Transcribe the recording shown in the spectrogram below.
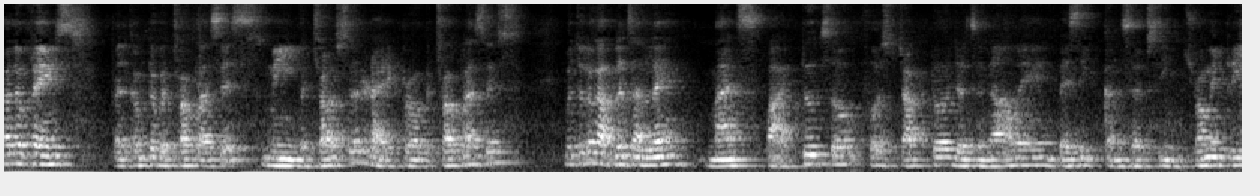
Hello friends welcome to Bachcha classes मी Bachchav sir director of Bachcha classes बच्चो लोक आपलं चाललंय. मॅथ्स पार्ट टूचं फर्स्ट चॅप्टर ज्याचं नाव आहे बेसिक कन्सेप्ट इन जॉमेट्री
